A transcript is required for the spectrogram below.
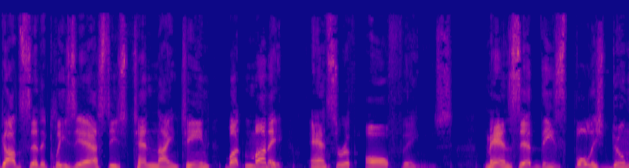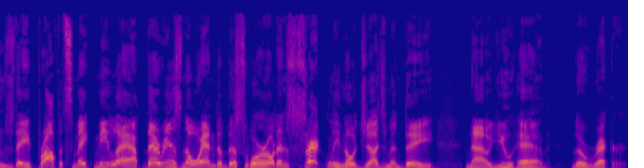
God said Ecclesiastes 10:19, but money answereth all things. Man said, These foolish doomsday prophets make me laugh. There is no end of this world, and certainly no judgment day. Now you have the record.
